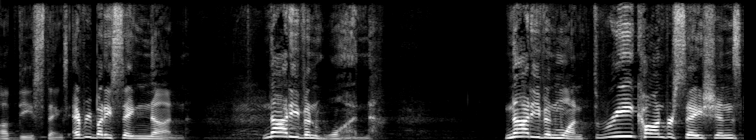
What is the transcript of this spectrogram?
of these things. Everybody say none. Not even one. Not even one. Three conversations,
